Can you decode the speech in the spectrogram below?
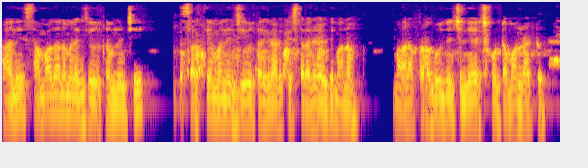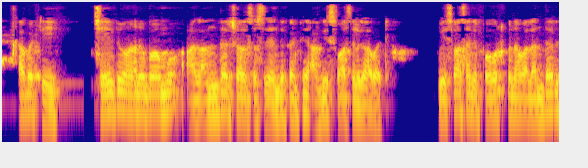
కానీ సమాధానమైన జీవితం నుంచి సత్యం అనే జీవితానికి నడిపిస్తారు అనేది మనం మన ప్రభు నుంచి నేర్చుకుంటాం అన్నట్టు. కాబట్టి చేదు అనుభవము వాళ్ళందరూ చూడాల్సి వస్తుంది. ఎందుకంటే అవిశ్వాసులు కాబట్టి. విశ్వాసాన్ని పోగొట్టుకున్న వాళ్ళందరూ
